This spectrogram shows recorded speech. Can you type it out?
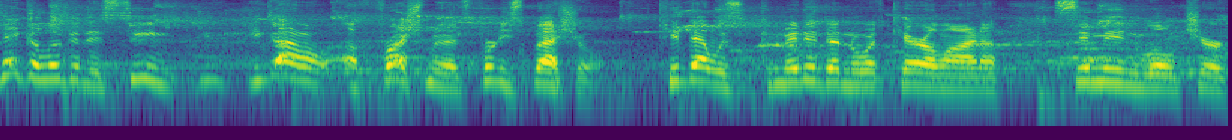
take a look at this team, you, you got a, a, freshman that's pretty special. Kid that was committed to North Carolina, Simeon Wilcher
